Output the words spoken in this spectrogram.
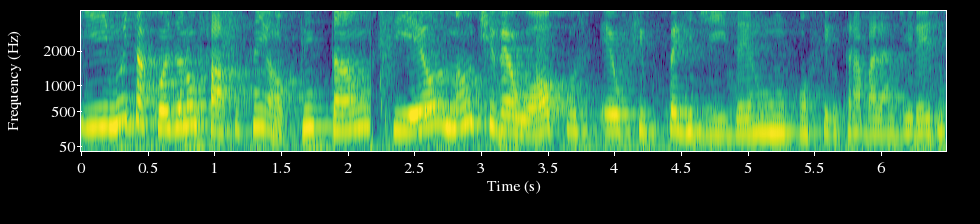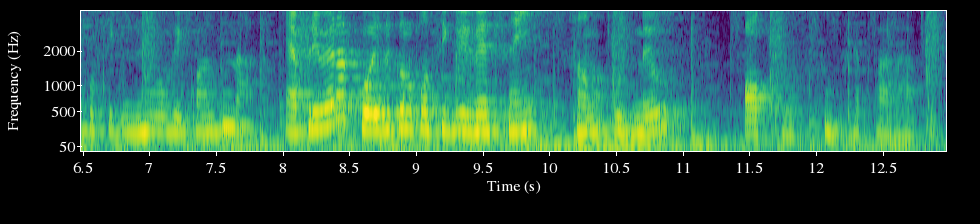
E muita coisa eu não faço sem óculos. Então, se eu não tiver o óculos, eu fico perdida, eu não consigo trabalhar direito, não consigo desenvolver quase nada. É a primeira coisa que eu não consigo viver sem são os meus óculos inseparáveis.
